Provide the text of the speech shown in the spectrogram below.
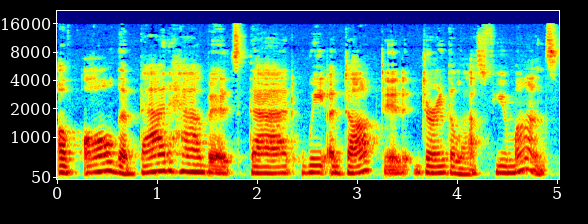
of all the bad habits that we adopted during the last few months.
